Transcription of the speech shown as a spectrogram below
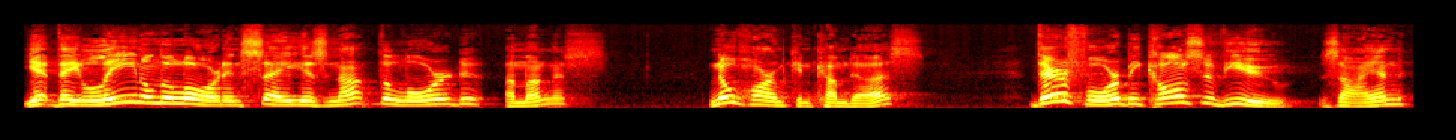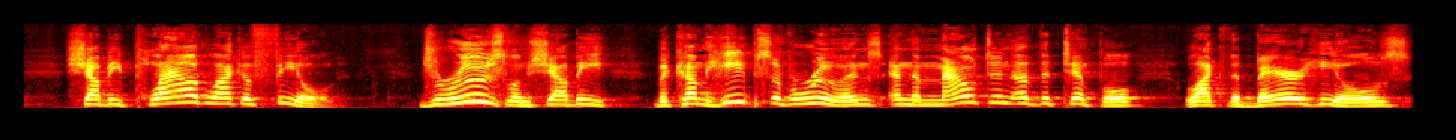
Yet they lean on the Lord and say, Is not the Lord among us? No harm can come to us. Therefore, because of you, Zion shall be plowed like a field, Jerusalem shall be become heaps of ruins, and the mountain of the temple like the bare hills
